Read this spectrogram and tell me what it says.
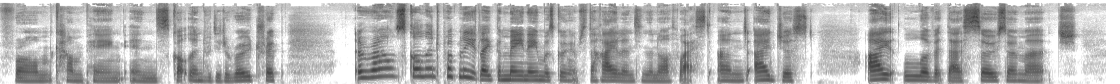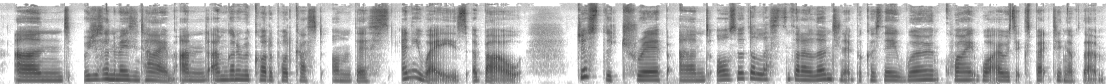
from camping in Scotland. We did a road trip around Scotland, probably like the main aim was going up to the Highlands in the Northwest. And I just, I love it there so, so much. And we just had an amazing time. And I'm going to record a podcast on this, anyways, about just the trip and also the lessons that I learned in it because they weren't quite what I was expecting of them.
